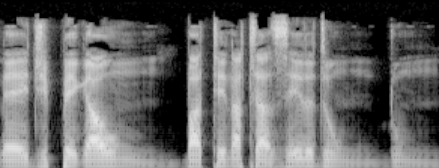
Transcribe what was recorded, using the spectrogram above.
É, de pegar um. bater na traseira de um, de um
